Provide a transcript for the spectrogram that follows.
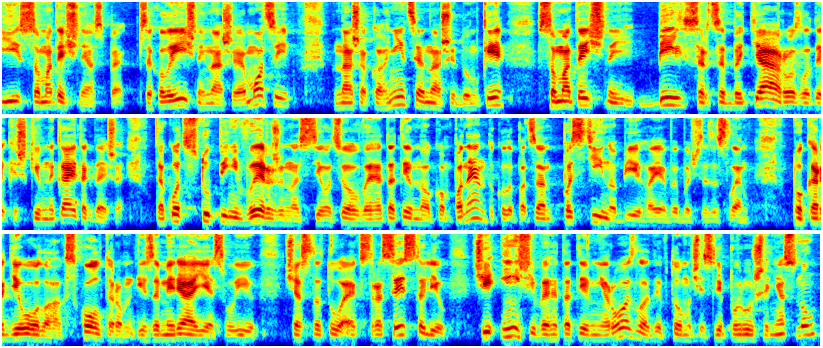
і соматичний аспект. Психологічний наші емоції, наша когніція, наші думки, соматичний біль, серцебиття, розлади кишківника і так далі. Так от ступінь вираженості оцього вегетативного компоненту, коли пацієнт постійно бігає, вибачте за сленг, по кардіологах з холтером і заміряє свою частоту екстрасистолів чи інші вегетативні розлади, в тому числі порушення сну.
